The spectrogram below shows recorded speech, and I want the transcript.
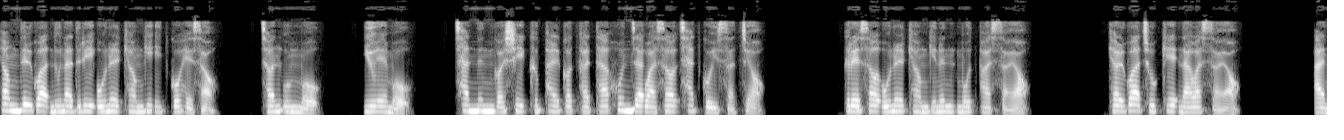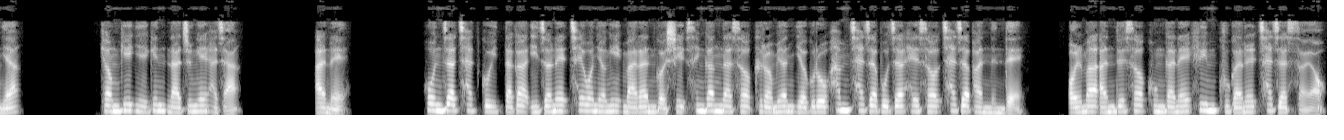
형들과 누나들이 오늘 경기 있고 해서 전 운모, 유해모 찾는 것이 급할 것 같아 혼자 와서 찾고 있었죠. 그래서 오늘 경기는 못 봤어요. 결과 좋게 나왔어요. 아냐? 경기 얘긴 나중에 하자. 안 해. 혼자 찾고 있다가 이전에 채원영이 말한 것이 생각나서 그러면 역으로 함 찾아보자 해서 찾아봤는데 얼마 안 돼서 공간의 휨 구간을 찾았어요.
